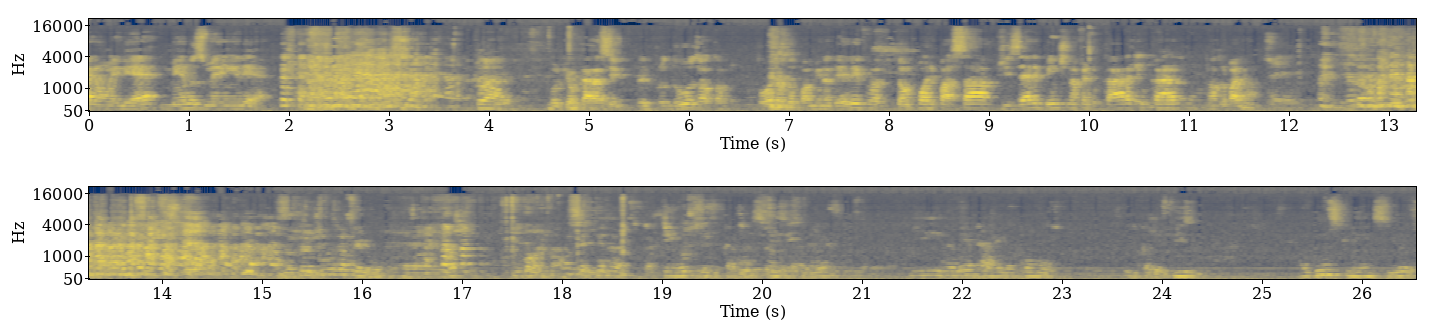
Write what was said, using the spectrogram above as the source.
Iron ele é, menos man ele é. claro. Porque o cara se produz toda a dopamina dele, então pode passar de 0 e 20 na frente do cara que o cara não trabalhou. Doutor, deixa eu fazer uma pergunta. É, bom, com certeza tem outros educadores físicos, né? E na minha carreira como educador físico, alguns clientes meus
